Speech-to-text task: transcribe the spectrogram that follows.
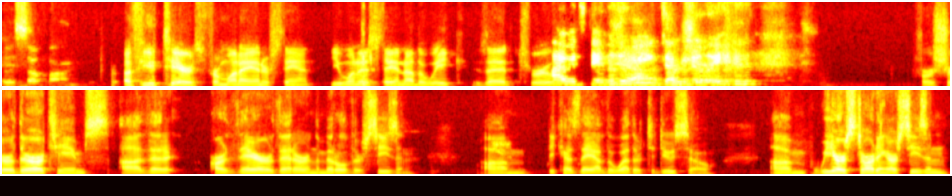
It was so fun. A few tears, from what I understand. You wanted to stay another week? Is that true? I would stay another Yeah, week, for sure. definitely. For sure. There are teams uh, that are there that are in the middle of their season um, because they have the weather to do so. Um, we are starting our season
